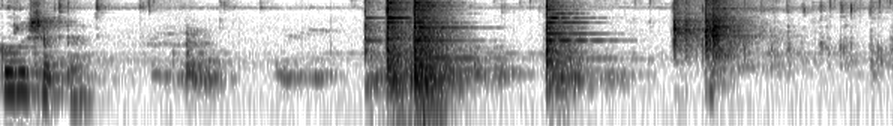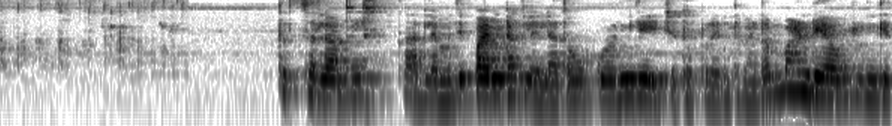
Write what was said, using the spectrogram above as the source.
करू शकता. तर चला मी कारल्यामध्ये पाणी टाकलेलं आता उकळून घ्यायचे तोपर्यंत मॅडम भांडी आवरून घेत.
